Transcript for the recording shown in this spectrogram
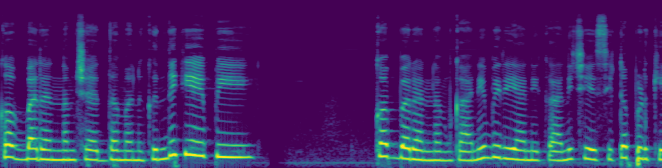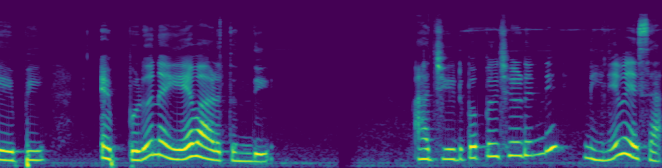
కొబ్బరన్నం చేద్దాం అనుకుంది కేపీ. కొబ్బరన్నం కానీ బిర్యానీ కానీ చేసేటప్పుడు కేపీ ఎప్పుడు నెయ్యే వాడుతుంది. ఆ జీడిపప్పులు చూడండి నేనే వేసా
